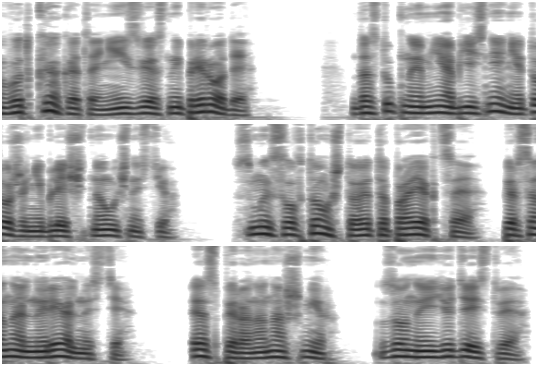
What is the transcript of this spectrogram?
Вот как это неизвестной природы? Доступное мне объяснение тоже не блещет научностью. Смысл в том, что это проекция персональной реальности. Эспера на наш мир, зона ее действия.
